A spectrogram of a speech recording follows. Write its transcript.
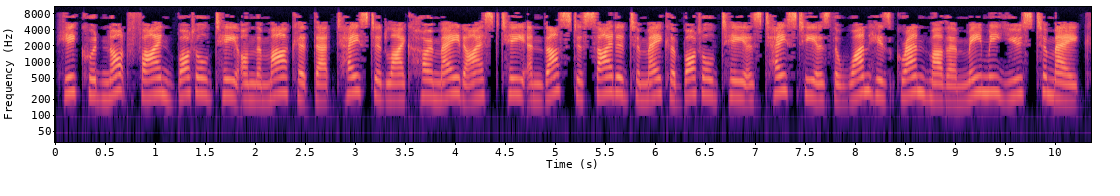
He could not find bottled tea on the market that tasted like homemade iced tea and thus decided to make a bottled tea as tasty as the one his grandmother Mimi used to make.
